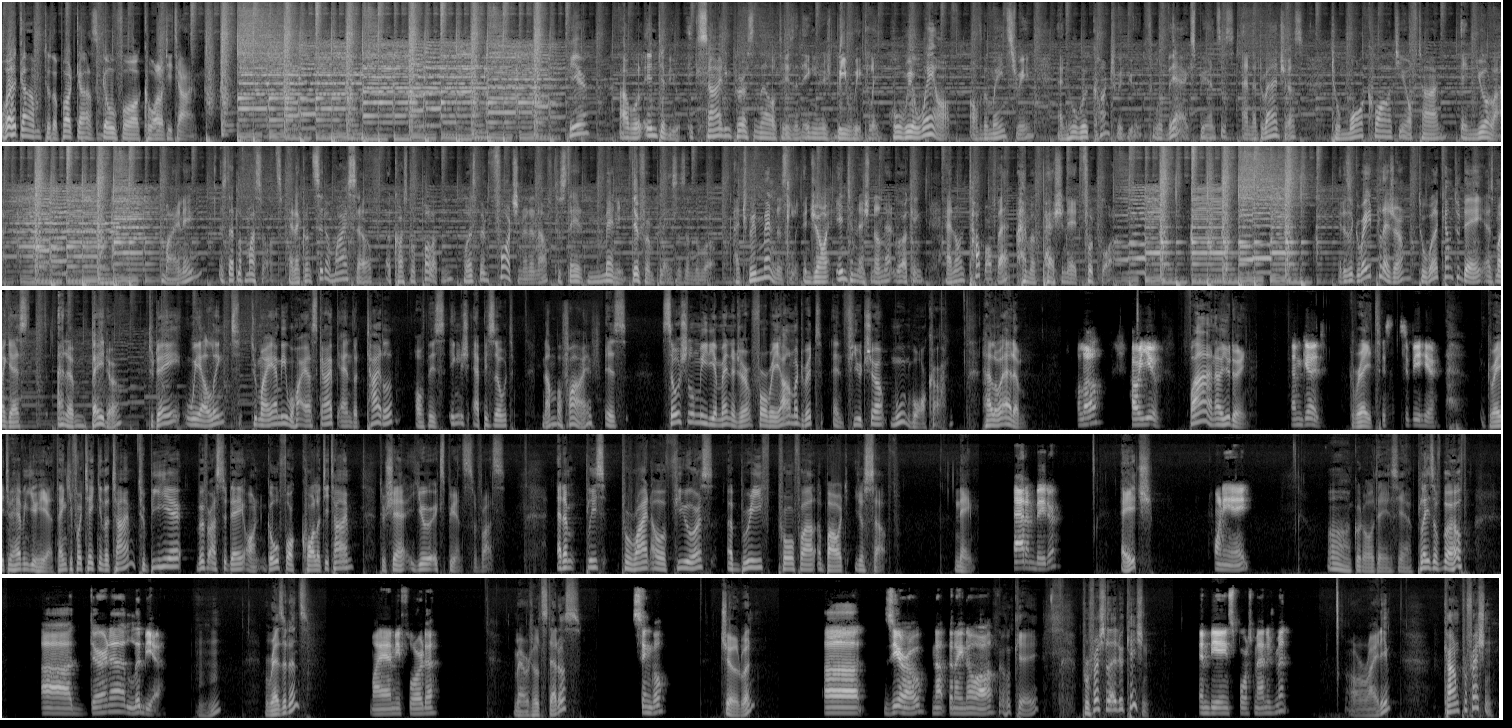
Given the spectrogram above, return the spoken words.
Welcome to the podcast Go for Quality Time. Here, I will interview exciting personalities in English B Weekly who we're way off of the mainstream and who will contribute through their experiences and adventures to more quality of time in your life. My name is Detlef Massorts, and I consider myself a cosmopolitan who has been fortunate enough to stay at many different places in the world. I tremendously enjoy international networking, and on top of that, I'm a passionate footballer. It is a great pleasure to welcome today as my guest Adam Bader. Today we are linked to Miami via Skype, and the title of this English episode, number five, is Social Media Manager for Real Madrid and Future Moonwalker. Hello, Adam. Hello. How are you? Fine. How are you doing? I'm good. Great. It's to be here. Great to having you here. Thank you for taking the time to be here with us today on Go for Quality Time to share your experience with us. Adam, please provide our viewers a brief profile about yourself. Name Adam Bader. Age 28. Oh, good old days, yeah. Place of birth Uh, Derna, Libya. mm-hmm. Residence Miami, Florida. Marital status Single. Children Uh, zero. Not that I know of. Okay. Professional education MBA in sports management. Alrighty. Current profession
